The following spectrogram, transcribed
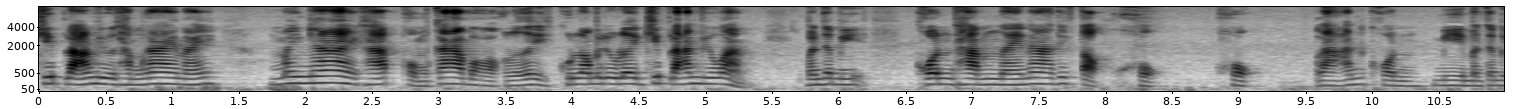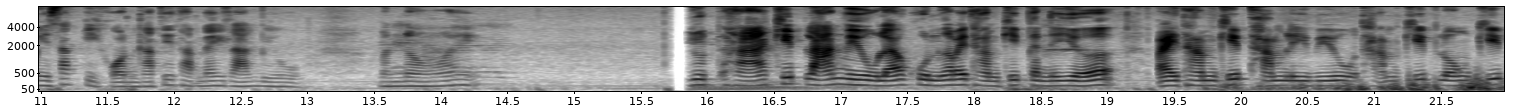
คลิปล้านวิวทำง่ายไหมไม่ง่ายครับ ผมกล้าบอกเลย คุณลองไปดูเลยคลิปล้านวิวอะมันจะมีคนทำในหน้าทิกตอกหกหกล้านคนมีมันจะมีสักกี่คนครับที่ทำได้ล้านวิว มันน้อย หยุดหาคลิปล้านวิวแล้วคุณก็ไปทำคลิปกันเยอะ ไปทำคลิปทำรีวิวทำคลิปลงคลิป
